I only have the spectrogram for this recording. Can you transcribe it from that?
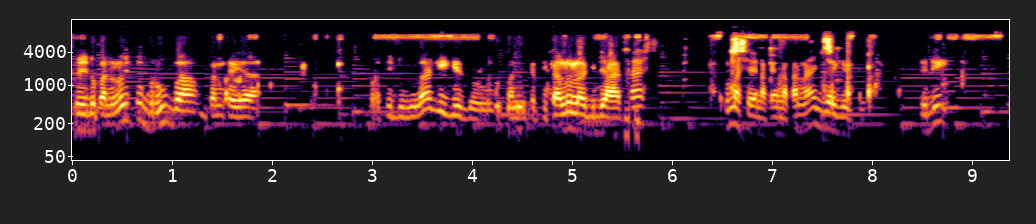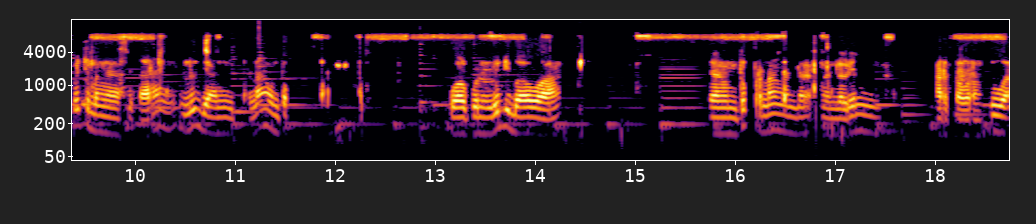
kehidupan lu itu berubah bukan kayak seperti dulu lagi gitu. Bukan ketika lu lagi di atas lu masih enak-enakan aja gitu. Jadi gue cuma ngasih saran lu jangan pernah untuk walaupun lu di bawah dan untuk pernah ngandelin harta orang tua.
